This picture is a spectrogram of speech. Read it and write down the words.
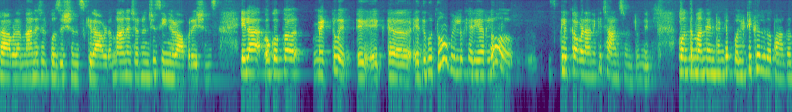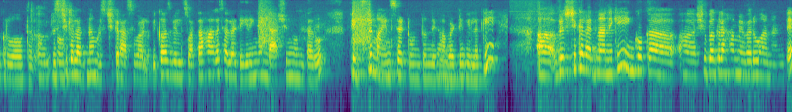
రావడం మేనేజర్ పొజిషన్స్కి రావడం మేనేజర్ నుంచి సీనియర్ ఆపరేషన్స్ ఇలా ఒక్కొక్క మెట్టు ఎదుగుతూ వీళ్ళు కెరియర్లో క్లిక్ అవ్వడానికి ఛాన్స్ ఉంటుంది. కొంతమంది ఏంటంటే పొలిటికల్గా బాగా గ్రో అవుతారు. వృశ్చిక లగ్నం వృశ్చిక రాశి వాళ్ళు. బికాస్ వీళ్ళు స్వతహాగా చాలా డేరింగ్ అండ్ డాషింగ్ ఉంటారు. ఫిక్స్డ్ మైండ్ సెట్ ఉంటుంది కాబట్టి వీళ్ళకి. వృశ్చిక లగ్నానికి ఇంకొక శుభగ్రహం ఎవరు అని అంటే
